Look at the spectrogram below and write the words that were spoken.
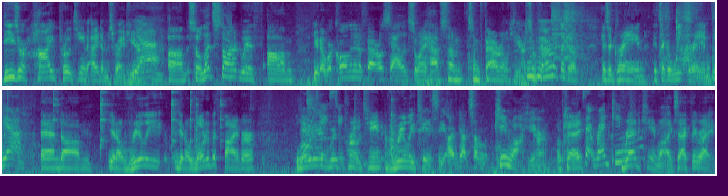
these are high protein items right here. Yeah. Um, so let's start with um, you know we're calling it a farro salad. So I have some some farro here. So farro is like a is a grain. It's like a wheat grain. Mm-hmm. Yeah. And um, you know really you know loaded with fiber. Loaded with protein, really tasty. I've got some quinoa here, okay? Is that red quinoa? Red quinoa, exactly right.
